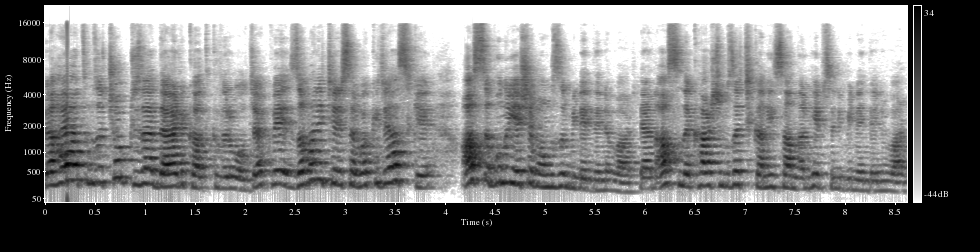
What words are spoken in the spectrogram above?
Ve hayatımıza çok güzel değerli katkıları olacak. Ve zaman içerisinde bakacağız ki aslında bunu yaşamamızın bir nedeni var. Yani aslında karşımıza çıkan insanların hepsinin bir nedeni var.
